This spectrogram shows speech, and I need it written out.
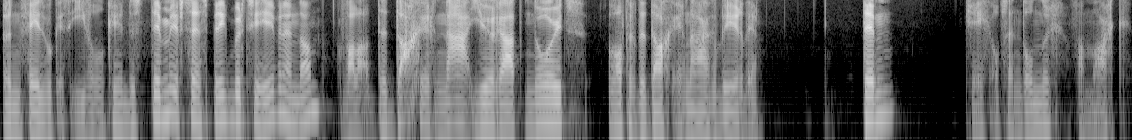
Een Facebook is evil. Oké, dus Tim heeft zijn spreekbeurt gegeven en dan? Voilà, de dag erna. Je raadt nooit wat er de dag erna gebeurde. Tim kreeg op zijn donder van Mark.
